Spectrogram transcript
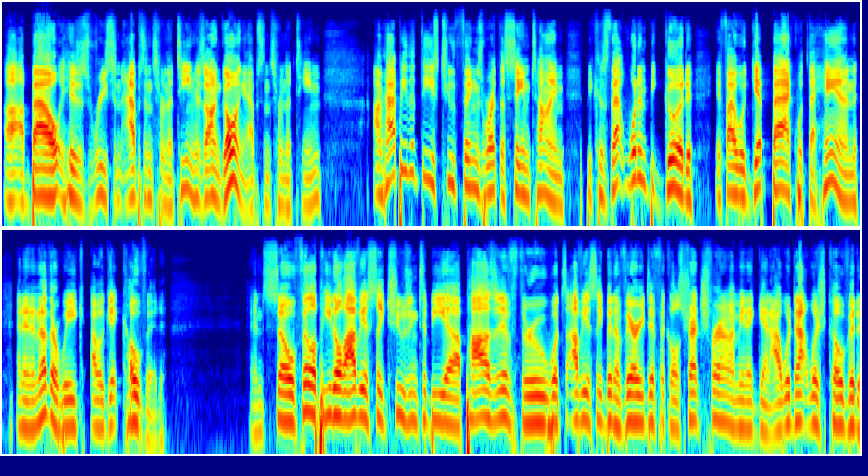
uh, about his recent absence from the team, his ongoing absence from the team. I'm happy that these two things were at the same time because that wouldn't be good if I would get back with the hand and in another week I would get COVID. And so Filip Chytil obviously choosing to be uh, positive through what's obviously been a very difficult stretch for him. I mean, again, I would not wish COVID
